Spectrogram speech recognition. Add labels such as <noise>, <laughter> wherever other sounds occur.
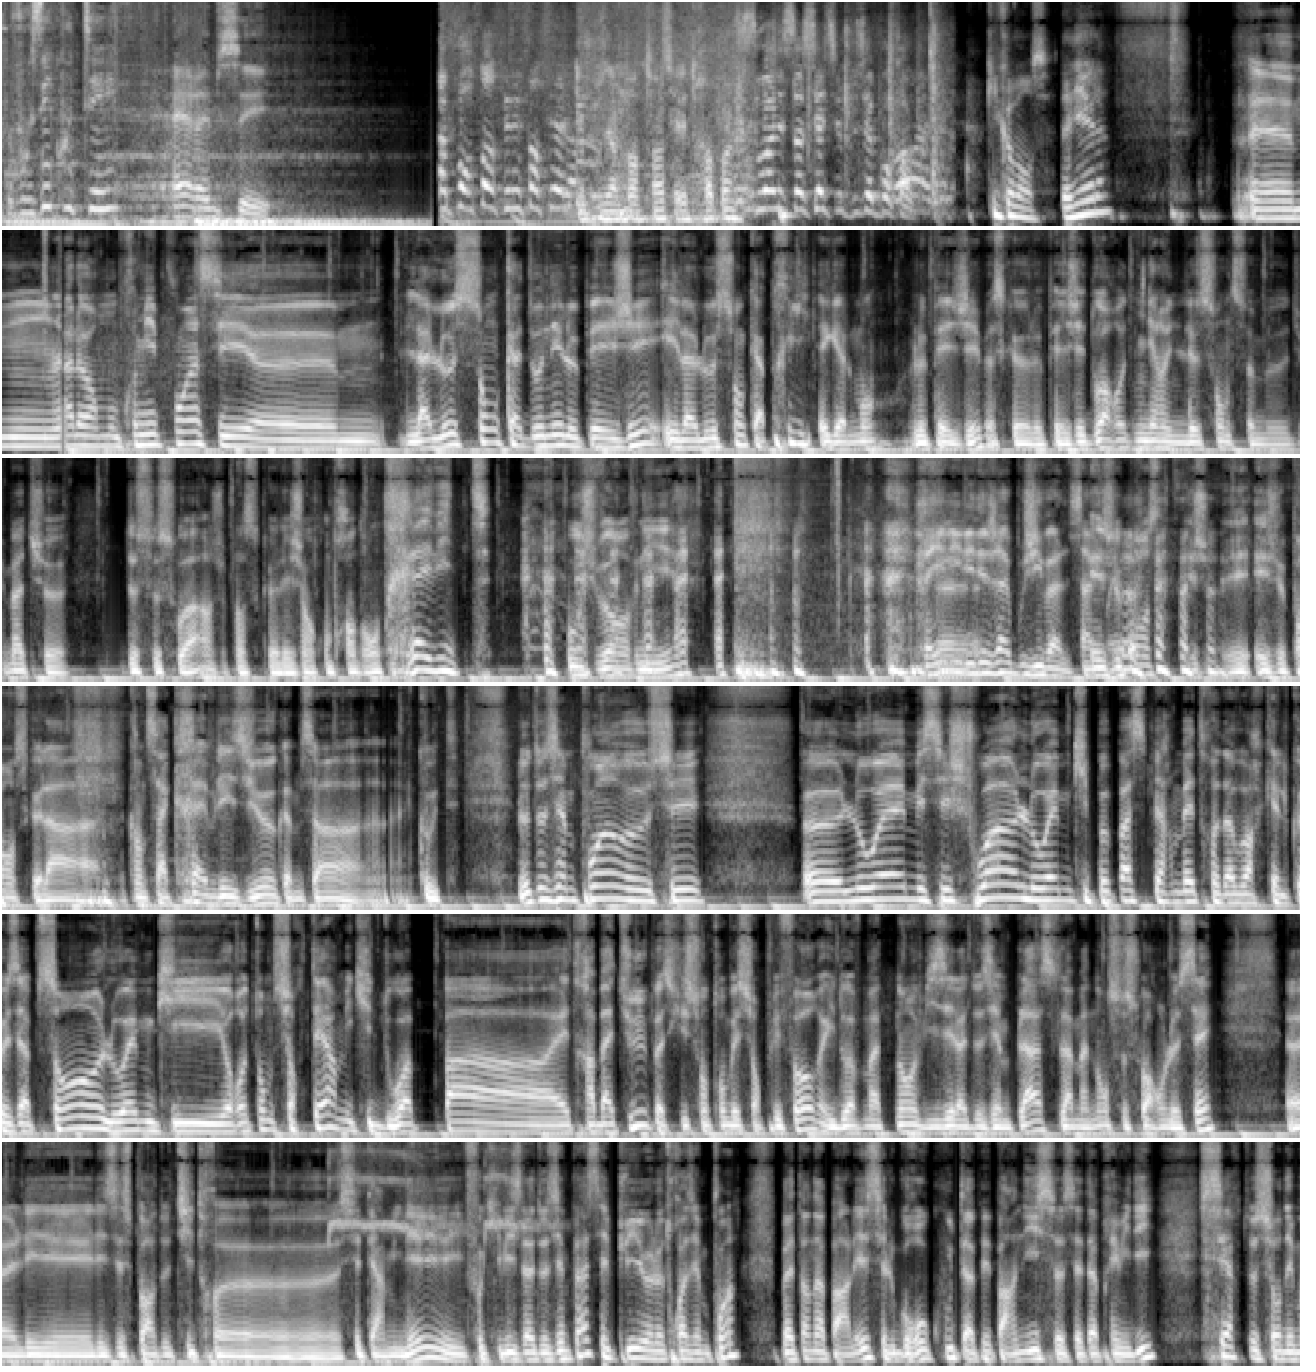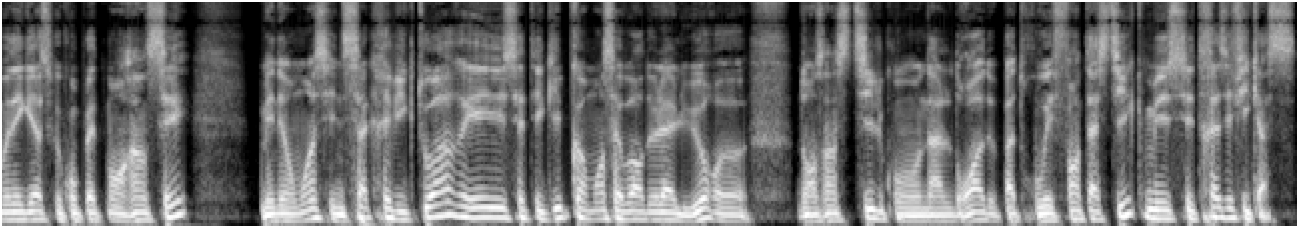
Vous écoutez RMC. L'important, c'est l'essentiel. Le plus important, c'est les trois points. Souvent, l'essentiel, c'est le plus important. Qui commence? Daniel? Euh, alors mon premier point c'est euh, la leçon qu'a donné le PSG et la leçon qu'a pris également le PSG parce que le PSG doit retenir une leçon de ce, du match euh, de ce soir. Je pense que les gens comprendront très vite où je veux en venir. <laughs> Il est déjà à Bougival. c'est Et je pense, et je, et- et je pense que là, quand ça crève les yeux comme ça, euh, écoute. Le deuxième point, euh, c'est euh, l'OM et ses choix. L'OM qui peut pas se permettre d'avoir quelques absents. L'OM qui retombe sur terre, mais qui ne doit pas être abattu parce qu'ils sont tombés sur plus fort et ils doivent maintenant viser la deuxième place. Là, maintenant, ce soir, on le sait. Euh, les, les espoirs de titre, euh, c'est terminé. Il faut qu'ils visent la deuxième place. Et puis, euh, le troisième point, bah, t'en as parlé, c'est le gros coup tapé par Nice cet après-midi. Certes, sur des monégasques complètement rincés. Mais néanmoins, c'est une sacrée victoire et cette équipe commence à avoir de l'allure euh, dans un style qu'on a le droit de pas trouver fantastique, mais c'est très efficace.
